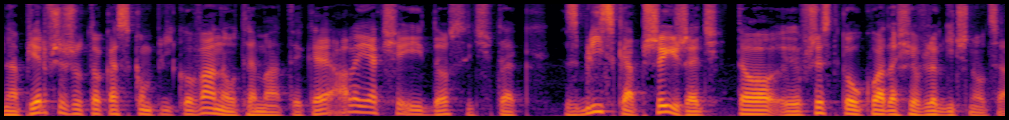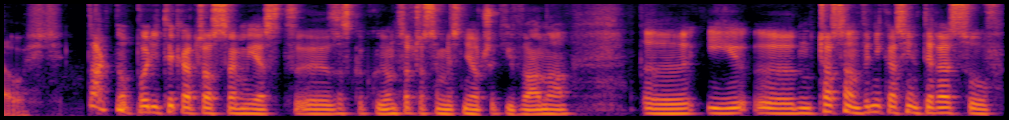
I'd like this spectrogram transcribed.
na pierwszy rzut oka skomplikowaną tematykę, ale jak się jej dosyć tak z bliska przyjrzeć, to wszystko układa się w logiczną całość. Tak, no polityka czasem jest y, zaskakująca, czasem jest nieoczekiwana i czasem wynika z interesów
